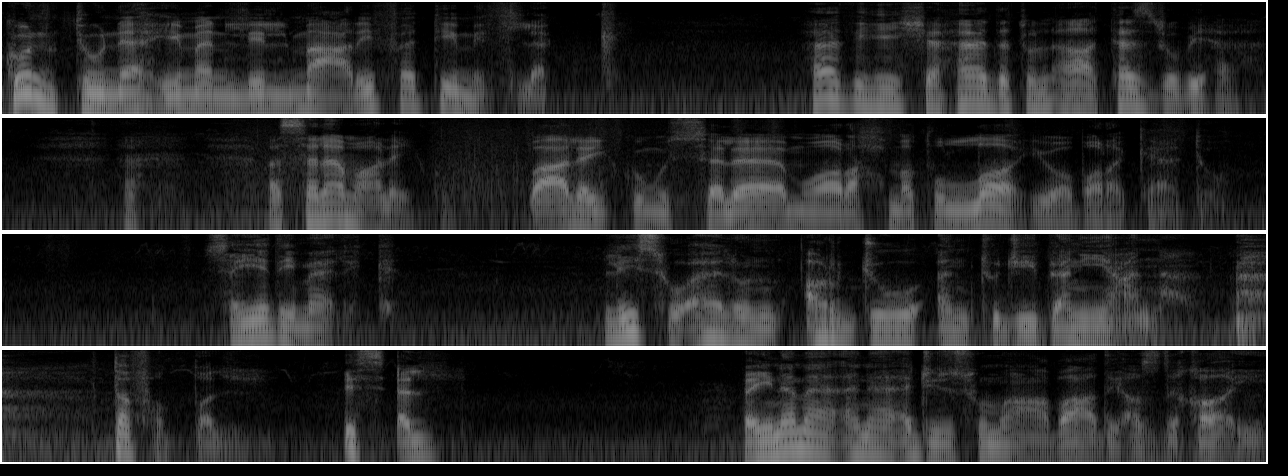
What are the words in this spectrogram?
كنت نهما للمعرفة مثلك. هذه شهادة أعتز بها. السلام عليكم. وعليكم السلام ورحمة الله وبركاته. سيدي مالك لي سؤال أرجو أن تجيبني عنه. تفضل اسأل. بينما أنا أجلس مع بعض أصدقائي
